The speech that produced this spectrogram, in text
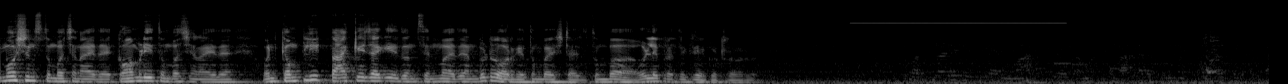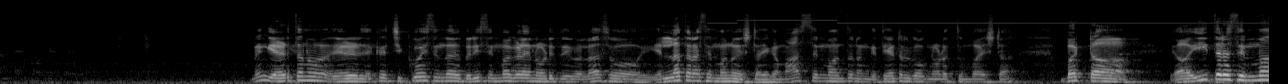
ಇಮೋಷನ್ಸ್ ತುಂಬ ಚೆನ್ನಾಗಿದೆ ಕಾಮಿಡಿ ತುಂಬ ಚೆನ್ನಾಗಿದೆ. ಒಂದು ಕಂಪ್ಲೀಟ್ ಪ್ಯಾಕೇಜ್ ಆಗಿ ಇದೊಂದು ಸಿನಿಮಾ ಇದೆ ಅಂದ್ಬಿಟ್ಟು ಅವ್ರಿಗೆ ತುಂಬ ಇಷ್ಟ ಆಯಿತು, ತುಂಬ ಒಳ್ಳೆ ಪ್ರತಿಕ್ರಿಯೆ ಕೊಟ್ಟರು ಅವರು. ನಂಗೆ ಎರಡು ತನೂ ಎರಡು, ಯಾಕಂದ್ರೆ ಚಿಕ್ಕ ವಯಸ್ಸಿಂದ ಬರೀ ಸಿನಿಮಾಗಳೇ ನೋಡಿದ್ದೀವಲ್ಲ ಸೊ ಎಲ್ಲ ಥರ ಸಿನಿಮಾನೂ ಇಷ್ಟ. ಈಗ ಮಾಸ್ ಸಿನಿಮಾ ಅಂತೂ ನನಗೆ ಥಿಯೇಟರ್ಗೆ ಹೋಗಿ ನೋಡೋಕ್ಕೆ ತುಂಬ ಇಷ್ಟ. ಬಟ್ ಈ ಥರ ಸಿನಿಮಾ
